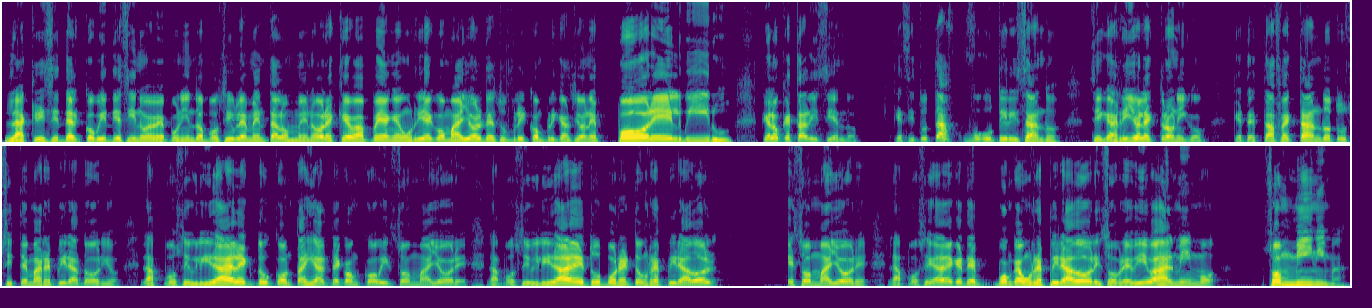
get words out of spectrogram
la crisis del COVID-19, poniendo posiblemente a los menores que vapean en un riesgo mayor de sufrir complicaciones por el virus. ¿Qué es lo que está diciendo? Que si tú estás utilizando cigarrillo electrónico que te está afectando tu sistema respiratorio, las posibilidades de tú contagiarte con COVID son mayores. Las posibilidades de tú ponerte un respirador son mayores. Las posibilidades de que te pongas un respirador y sobrevivas al mismo son mínimas.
